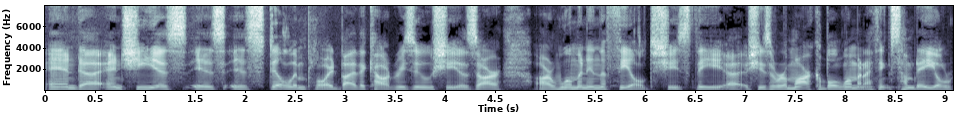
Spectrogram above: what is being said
And uh, and she is is is still employed by the Calgary Zoo. She is our our woman in the field. She's the uh, she's a remarkable woman. I think someday you'll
